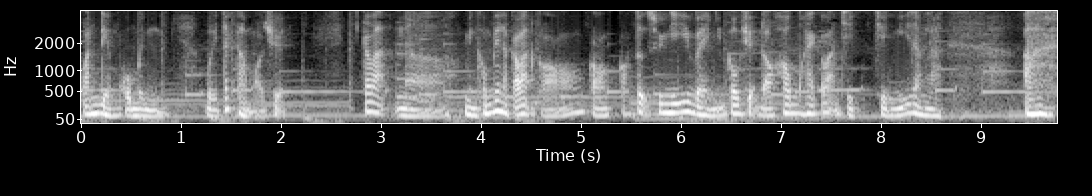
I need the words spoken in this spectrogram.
quan điểm của mình với tất cả mọi chuyện. Các bạn uh, mình không biết là các bạn có có có tự suy nghĩ về những câu chuyện đó không? Hay các bạn chỉ chỉ nghĩ rằng là à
